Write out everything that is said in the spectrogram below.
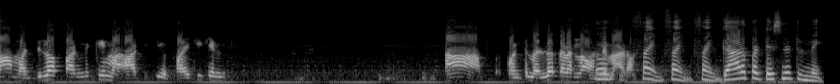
ఆ మధ్యలో పన్నుకి మా- వాటికి పైకి కింద ఆ కొంచెం ఎల్లో కలర్లో ఉంది మేడం. Fine fine fine. గార పట్టేసినట్టు ఉన్నాయి.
